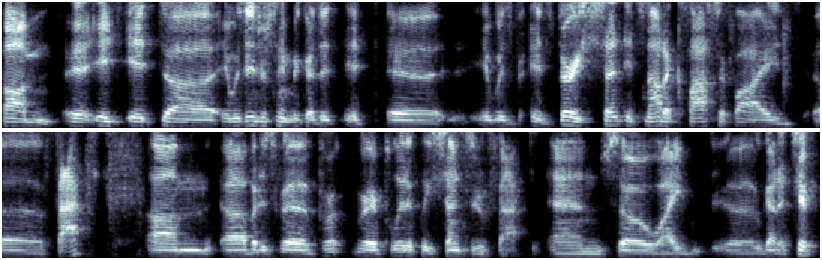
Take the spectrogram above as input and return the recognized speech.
Um, it it uh, it was interesting because it it uh, it was it's very it's not a classified uh, fact um, uh, but it's very, very politically sensitive fact. And so I got a tip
